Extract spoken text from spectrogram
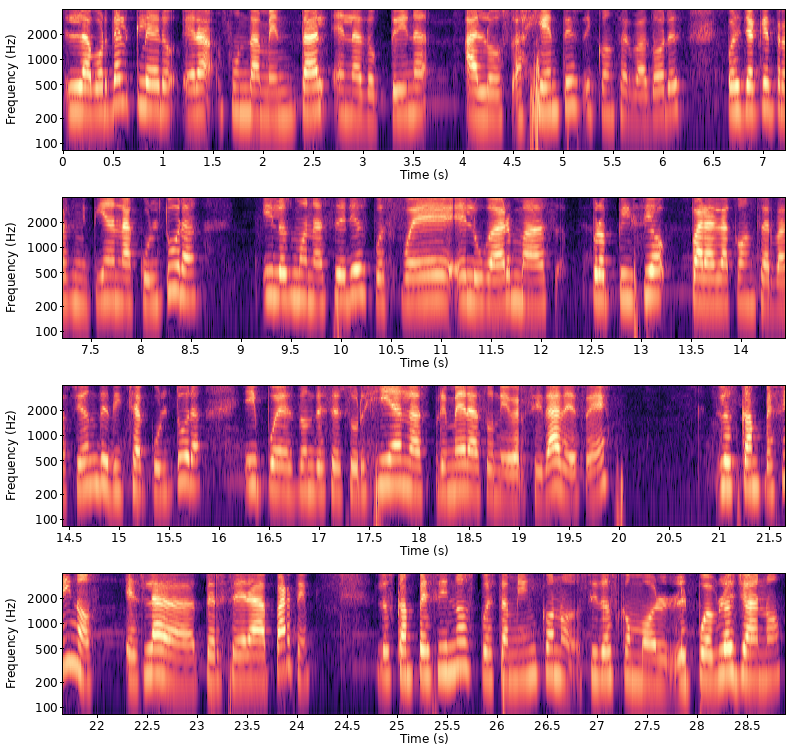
La labor del clero era fundamental en la doctrina a los agentes y conservadores, pues ya que transmitían la cultura y los monasterios pues fue el lugar más propicio para la conservación de dicha cultura y pues donde se surgían las primeras universidades. ¿eh? Los campesinos es la tercera parte. Los campesinos, pues también conocidos como el pueblo llano,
